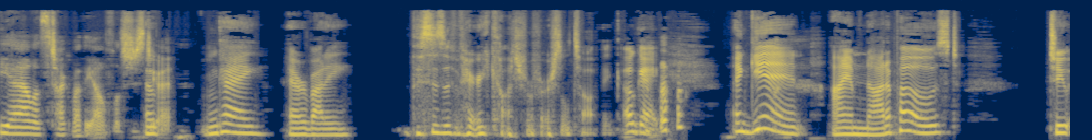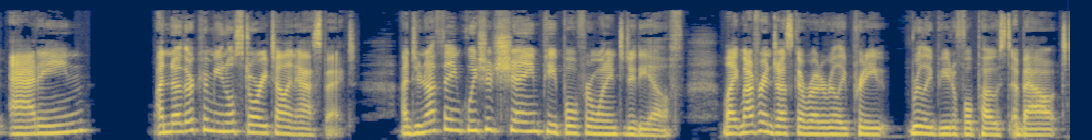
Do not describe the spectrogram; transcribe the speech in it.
yeah, let's talk about the elf. Let's just do it. Okay, everybody. This is a very controversial topic. Okay. Again, I am not opposed to adding another communal storytelling aspect. I do not think we should shame people for wanting to do the elf. Like my friend Jessica wrote a really pretty, really beautiful post about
